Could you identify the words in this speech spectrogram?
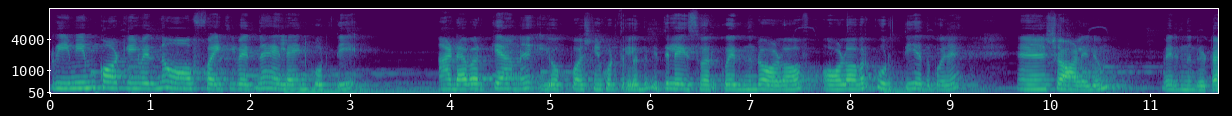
പ്രീമിയം കോട്ടണിൽ വരുന്ന ഓഫ് വൈറ്റിൽ വരുന്ന എലൈൻ കുർത്തി. അട വർക്കാണ് യോക്ക് പോർഷനിൽ കൊടുത്തിട്ടുള്ളത്. വിത്ത് ലേസ് വർക്ക് വരുന്നുണ്ട്. All of all over kurti അതുപോലെ ഷോളിലും വരുന്നുണ്ട് കേട്ടോ.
